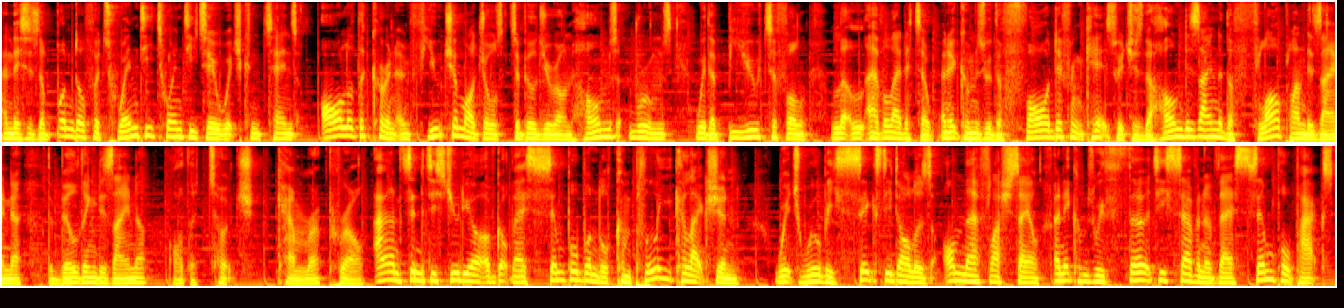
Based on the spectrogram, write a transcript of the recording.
and this is a bundle for 2022, which contains all of the current and future modules to build your own homes, rooms with a beautiful little level editor. And it comes with the four different kits, which is the Home Designer, the Floor Plan Designer, the Building Designer, or the Touch Camera Pro. And Synty Studio have got their simple bundle complete collection which will be $60 on their flash sale and it comes with 37 of their simple packs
